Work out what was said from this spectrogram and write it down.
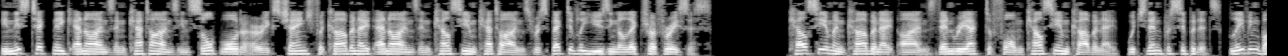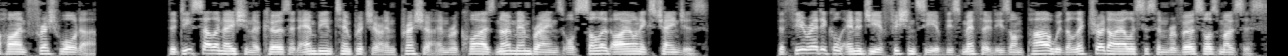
In this technique anions and cations in salt water are exchanged for carbonate anions and calcium cations respectively using electrophoresis. Calcium and carbonate ions then react to form calcium carbonate, which then precipitates, leaving behind fresh water. The desalination occurs at ambient temperature and pressure and requires no membranes or solid ion exchanges. The theoretical energy efficiency of this method is on par with electrodialysis and reverse osmosis.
